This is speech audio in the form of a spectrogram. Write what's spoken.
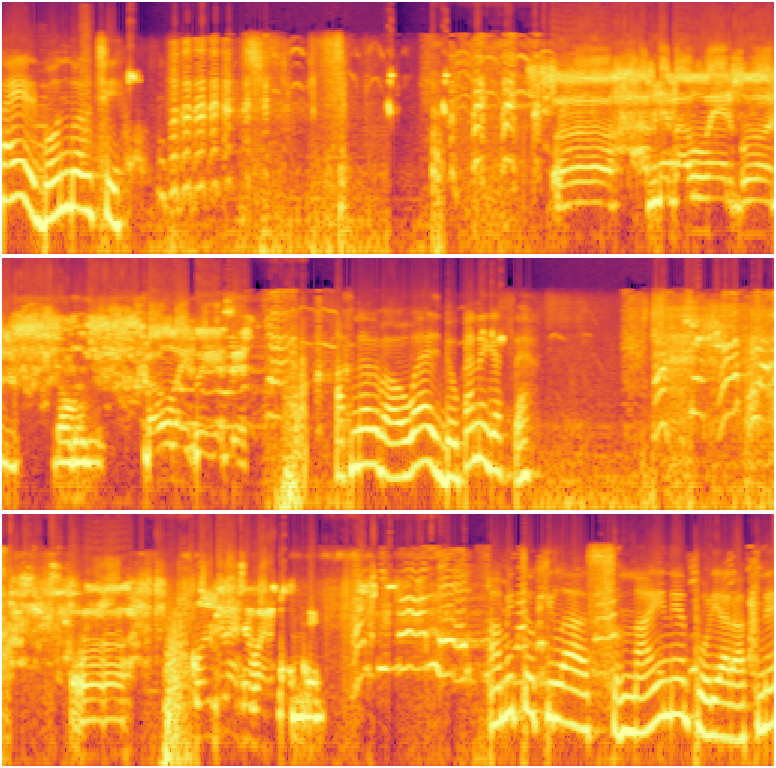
ভাইয়ের বোন বলছি। ও আপনি বাবু ভাইয়ের বোন। বাবু ভাই কই গেছে? আপনার বাবু ভাই দোকানে গেছে। ও কোন ক্লাসে পড়েন আপনি? আমি তো ক্লাস নাইনে পড়ি আর আপনি?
